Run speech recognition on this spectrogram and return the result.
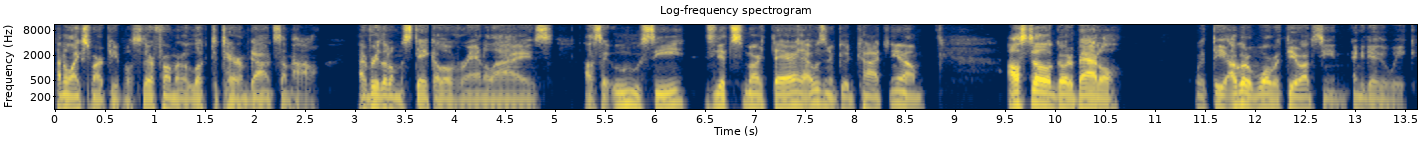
I don't like smart people, so therefore I'm going to look to tear him down somehow. Every little mistake I'll overanalyze. I'll say, "Ooh, see, is he that smart there? That wasn't a good catch." You know, I'll still go to battle with the. I'll go to war with Theo Epstein any day of the week.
